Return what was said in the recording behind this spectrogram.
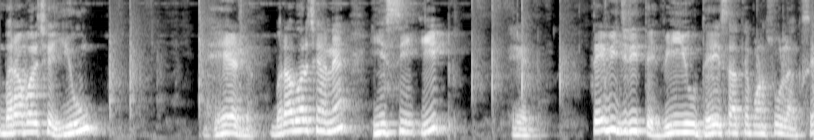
બરાબર છે? યુ હેડ બરાબર છે? અને હી સી ઇટ હેડ તેવી જ રીતે વી યુ ધેય સાથે પણ શું લાગશે?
